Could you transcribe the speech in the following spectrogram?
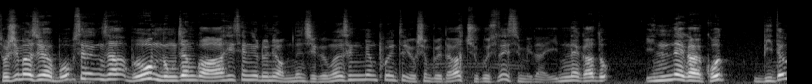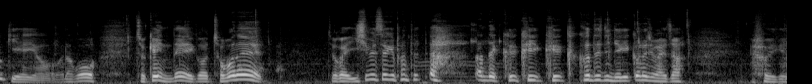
조심하세요. 모업 생사 모업 농장과 희생의 룬이 없는 지금은 생명 포인트 욕심 부리다가 죽을 수도 있습니다. 인내가 도, 인내가 곧 미덕이에요 라고 적혀 있는데 이거 저번에 저가 21세기 판타 아, 안돼 그 그 그그 컨텐츠 얘기 꺼내지 말자. 이게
